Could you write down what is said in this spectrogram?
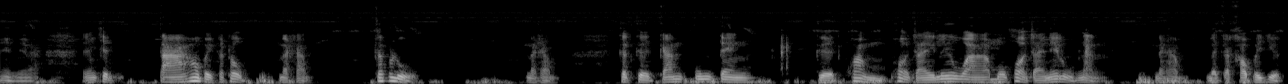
นี่นะอย่างเช่น ตาเข้าไปกระทบนะครับกับลูกนะครับ ก็เกิดการปรุงแต่ง เกิดความพอใจหรือว่าบ่พอใจในรูปนั้นนะครับ แล้วก็เขาไปหยึด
